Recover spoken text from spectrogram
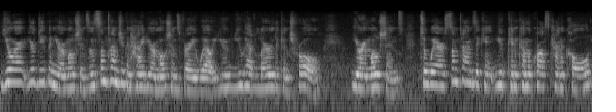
You're, you're deep in your emotions and sometimes you can hide your emotions very well. You, you have learned to control your emotions to where sometimes it can you can come across kind of cold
